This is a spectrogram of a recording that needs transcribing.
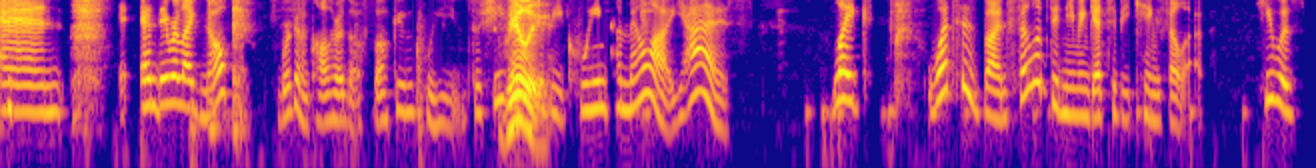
and and they were like, nope. We're gonna call her the fucking queen. So she Really? to be Queen Camilla. Yes. Like, what's his bun? Philip didn't even get to be King Philip. He was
